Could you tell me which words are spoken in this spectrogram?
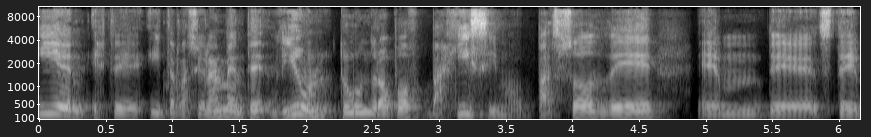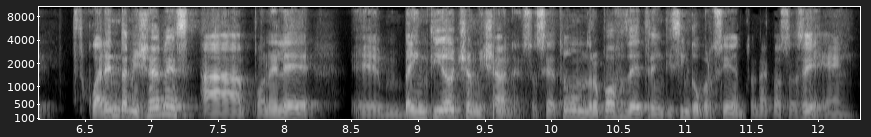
y en, este, internacionalmente, Dune tuvo un drop-off bajísimo. Pasó de, eh, de, de, 40 millones a ponerle eh, 28 millones. O sea, tuvo un drop-off de 35%, una cosa así. Bien.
